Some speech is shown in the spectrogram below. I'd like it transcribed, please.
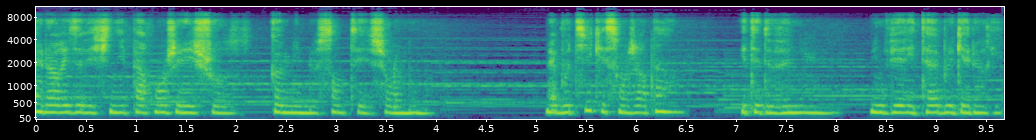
Alors ils avaient fini par ranger les choses comme ils le sentaient sur le moment. La boutique et son jardin étaient devenus une véritable galerie,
